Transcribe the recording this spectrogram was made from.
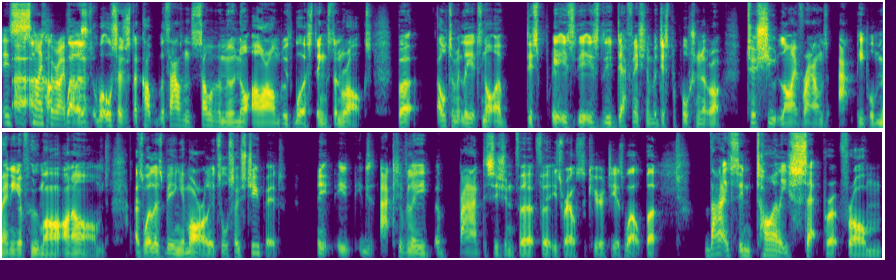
is uh, sniper cu- rifles. Well, also just a couple of thousands. Some of them who are not are armed with worse things than rocks, but ultimately it's not a dis- it is, it is the definition of a disproportionate rock to shoot live rounds at people, many of whom are unarmed, as well as being immoral. It's also stupid. It, it, it is actively a bad decision for for Israel's security as well, but that is entirely separate from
